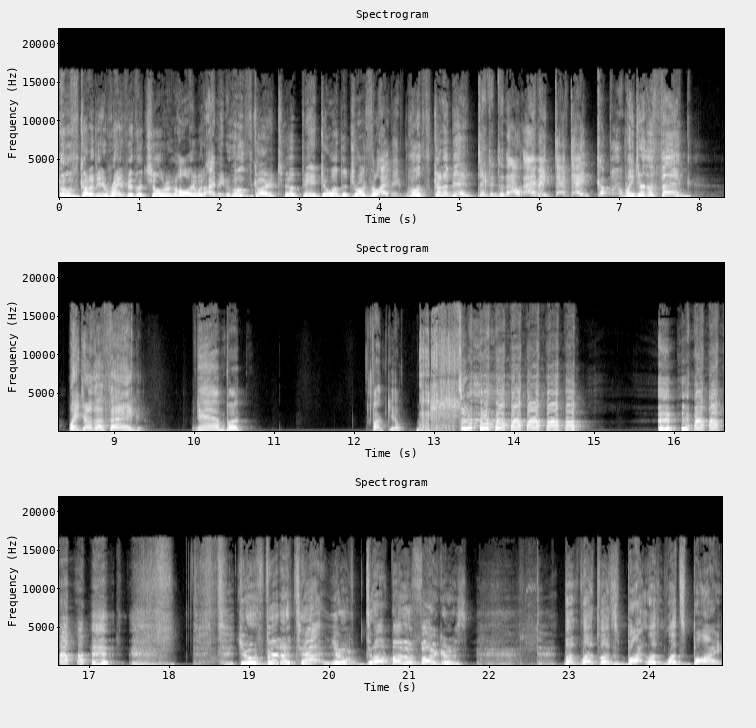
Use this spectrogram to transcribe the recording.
Who's gonna be raping the children in Hollywood? I mean, who's going to be doing the drugs? I mean, who's gonna be addicted to the alcohol? I mean, I- I- we do the thing. We do the thing. Yeah, but fuck you. You've been attacked. You dumb motherfuckers. Let, let, let's buy. Let, let's buy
